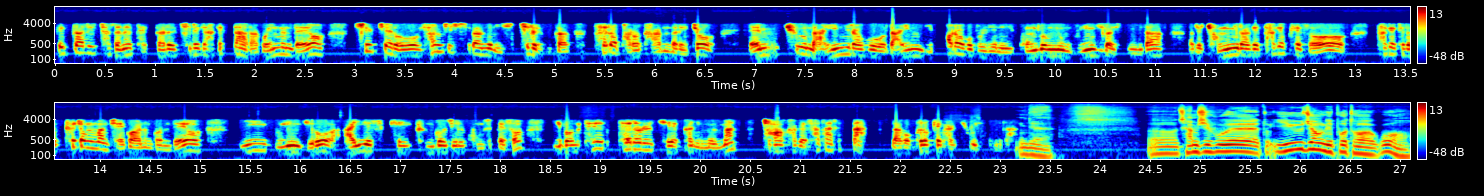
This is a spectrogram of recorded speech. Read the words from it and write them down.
끝까지 찾아내 대가를 치르게 하겠다라고 했는데요. 실제로 현지 시간으로 27일, 그러니까 테러 바로 다음 날이죠. MQ9이라고 나인 리퍼라고 불리는 이 공격용 무인기가 있습니다. 아주 정밀하게 타격해서 타격해서 표적만 제거하는 건데요. 이 무인기로 ISK 근거지를 공습해서 이번 테, 테러를 기획한 인물만 정확하게 사살했다라고 그렇게 밝히고 있습니다. 예. 어, 잠시 후에 또 이유정 리포터하고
